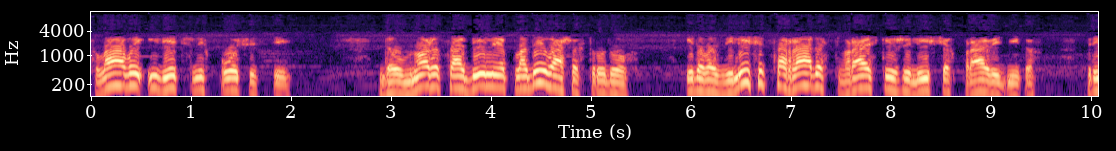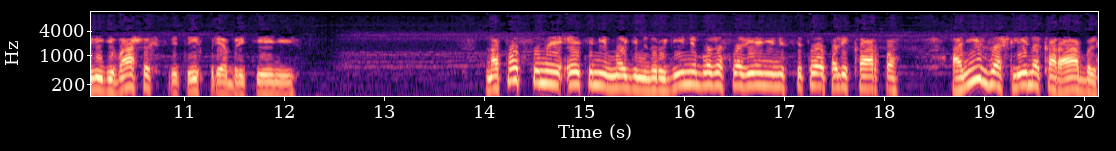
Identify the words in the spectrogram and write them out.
славы и вечных почестей. Да умножатся обильные плоды ваших трудов, и да возвеличится радость в райских жилищах праведников при виде ваших святых приобретений». Напутствованные этими и многими другими благословениями святого Поликарпа, они взошли на корабль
